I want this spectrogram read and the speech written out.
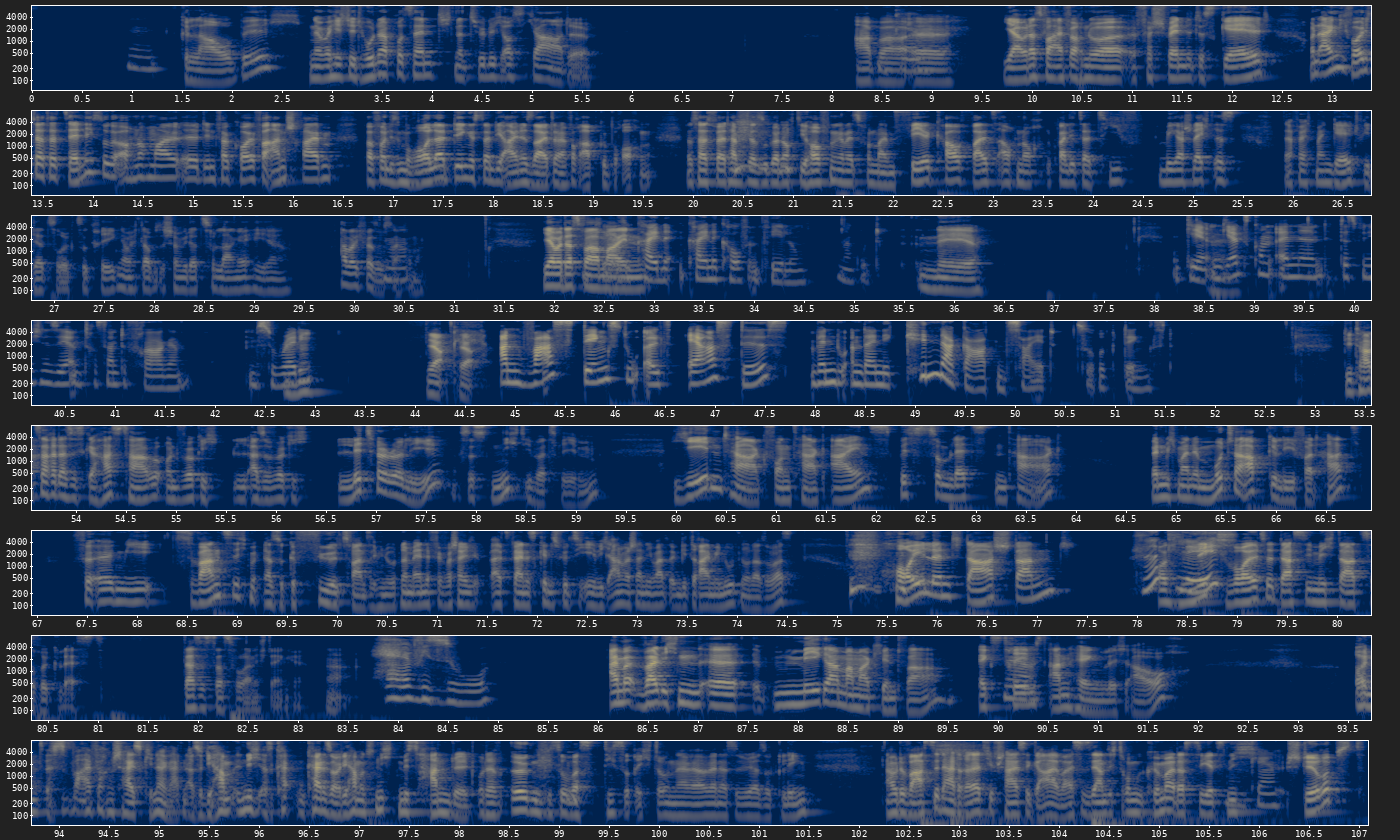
Hm. Glaube ich. Ne, aber hier steht 100% natürlich aus Jade. Aber, Okay. äh, ja, aber das war einfach nur verschwendetes Geld. Und eigentlich wollte ich da tatsächlich sogar auch nochmal äh, den Verkäufer anschreiben, weil von diesem Roller-Ding ist dann die eine Seite einfach abgebrochen. Das heißt, vielleicht habe ich da sogar noch die Hoffnung jetzt von meinem Fehlkauf, weil es auch noch qualitativ mega schlecht ist, da vielleicht mein Geld wieder zurückzukriegen. Aber ich glaube, es ist schon wieder zu lange her. Aber ich versuche es Ja. einfach mal. Ja, aber das war Okay, mein. Also keine, keine Kaufempfehlung. Na gut. nee. Okay, und jetzt kommt eine, das finde ich eine sehr interessante Frage. Bist du ready? Mhm. Ja, ja. An was denkst du als erstes, wenn du an deine Kindergartenzeit zurückdenkst? Die Tatsache, dass ich es gehasst habe und wirklich, also wirklich literally, es ist nicht übertrieben, jeden Tag von Tag 1 bis zum letzten Tag, wenn mich meine Mutter abgeliefert hat, für irgendwie 20, Mi- also gefühlt 20 Minuten, im Endeffekt wahrscheinlich als kleines Kind, es fühlt sich ewig an, wahrscheinlich waren es irgendwie drei Minuten oder sowas, heulend dastand und nicht wollte, dass sie mich da zurücklässt. Das ist das, woran ich denke. Ja. Hä, wieso? Einmal, weil ich ein äh, mega Mama-Kind war, extremst anhänglich auch. Und es war einfach ein scheiß Kindergarten. Also die haben nicht, also ke- keine Sorge, die haben uns nicht misshandelt oder irgendwie sowas in diese Richtung, wenn das wieder so klingt. Aber du warst dir da halt relativ scheißegal, weißt du? Sie haben sich darum gekümmert, dass du jetzt nicht Okay. stirbst.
